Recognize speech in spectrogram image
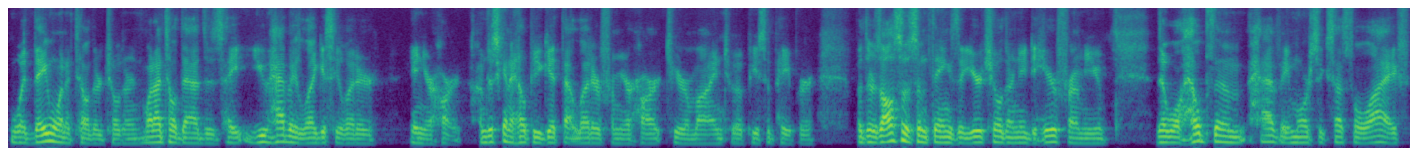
what they want to tell their children. What I tell dads is, hey, you have a legacy letter in your heart. I'm just going to help you get that letter from your heart to your mind to a piece of paper. But there's also some things that your children need to hear from you that will help them have a more successful life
